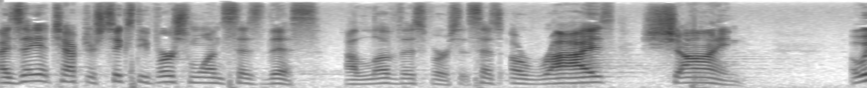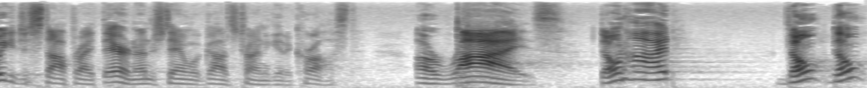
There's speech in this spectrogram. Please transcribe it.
Isaiah chapter 60, verse 1 says this. I love this verse. It says, Arise, shine. Oh, we could just stop right there and understand what God's trying to get across. Arise. Don't hide. Don't, don't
